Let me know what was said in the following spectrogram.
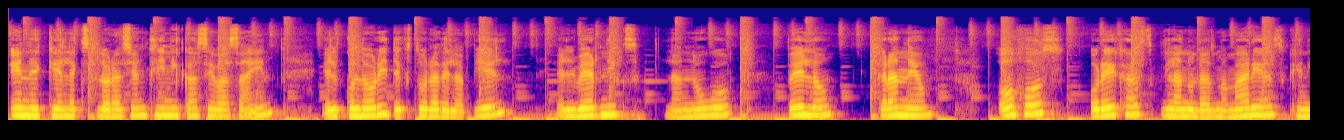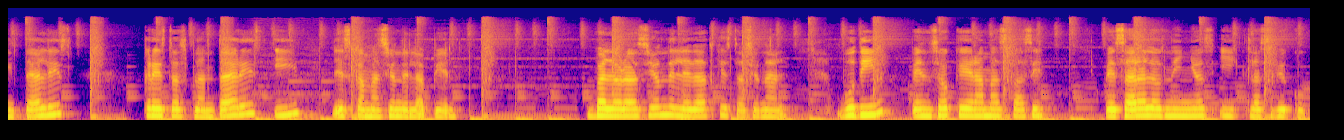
en el que la exploración clínica se basa en el color y textura de la piel, el vernix, lanugo, pelo, cráneo, ojos, orejas, glándulas mamarias, genitales, crestas plantares y descamación de la piel. Valoración de la edad gestacional. Budín pensó que era más fácil pesar a los niños y clasificó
